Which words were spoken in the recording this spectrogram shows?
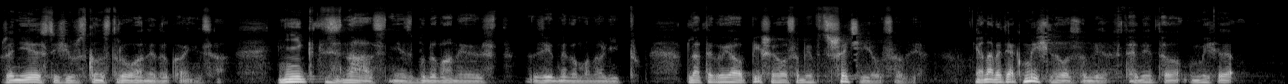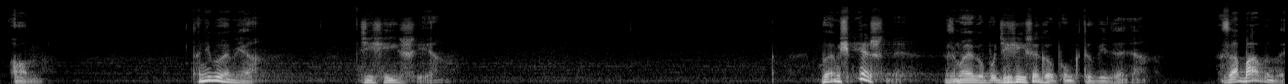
że nie jesteś już skonstruowany do końca. Nikt z nas nie zbudowany jest z jednego monolitu. Dlatego ja opiszę o sobie w trzeciej osobie. Ja nawet jak myślę o sobie wtedy, to myślę on. To nie byłem ja, dzisiejszy ja. Byłem śmieszny z mojego dzisiejszego punktu widzenia. Zabawny,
